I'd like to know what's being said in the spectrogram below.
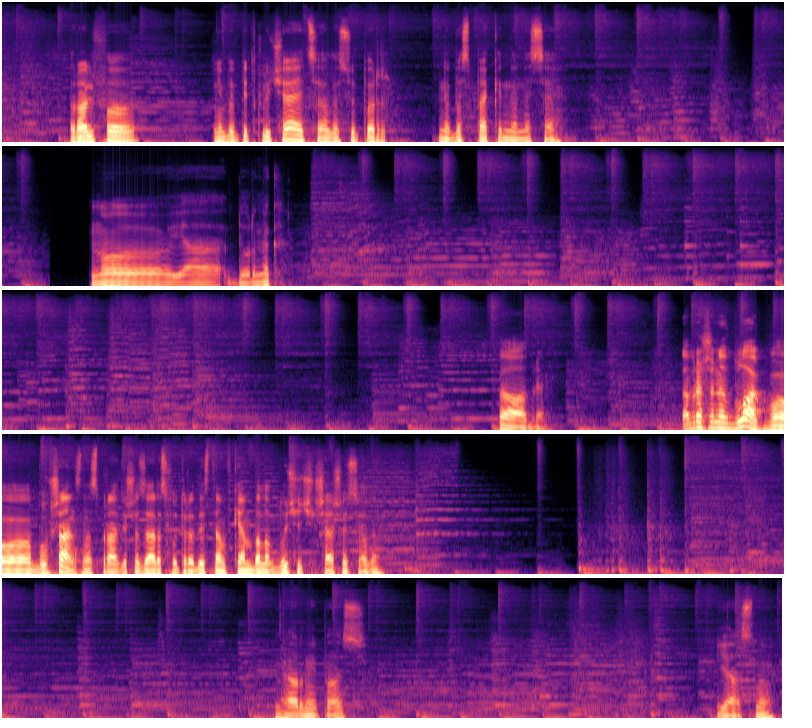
Рольфо ніби підключається, але супер небезпеки не несе. Ну, я дурник. Добре. Добре, що не в блок, бо був шанс насправді, що зараз футро десь там в Кембела влучить чи ще щось, але. Гарний пас. Ясно.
